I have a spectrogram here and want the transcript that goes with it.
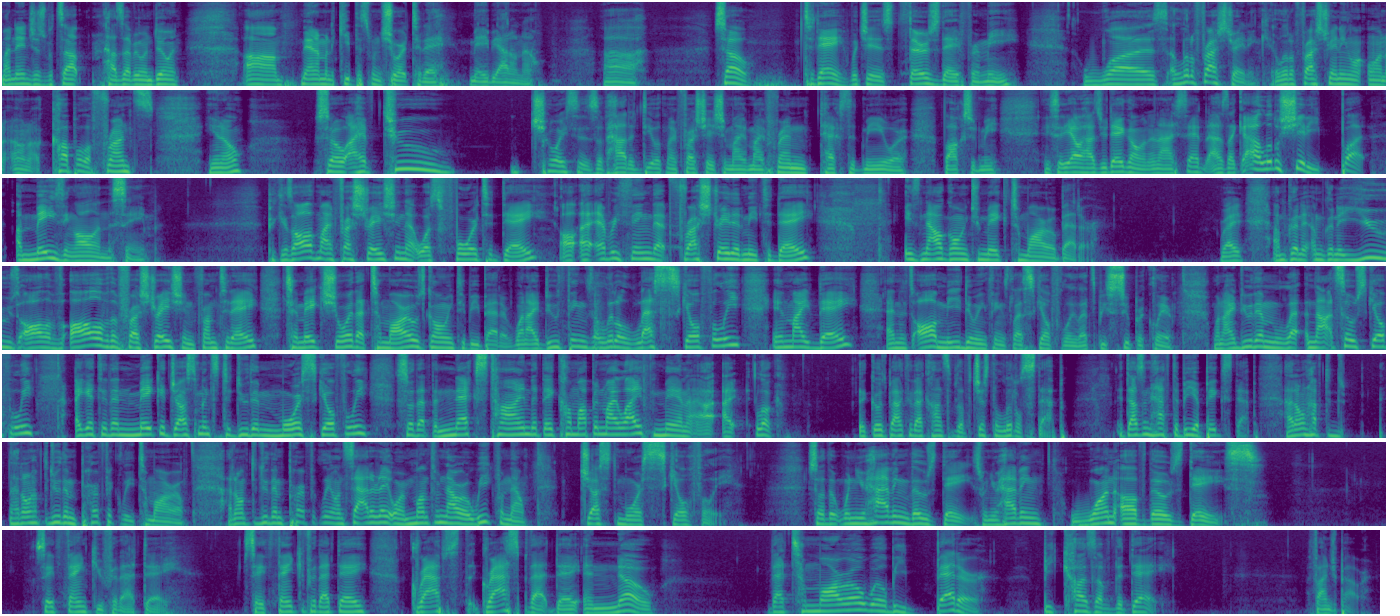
My ninjas, what's up? How's everyone doing? Um, man, I'm going to keep this one short today. Maybe, I don't know. Uh, so, today, which is Thursday for me, was a little frustrating. A little frustrating on, on, on a couple of fronts, you know? So, I have two choices of how to deal with my frustration. My my friend texted me or boxed me. He said, "Yo, how's your day going?" And I said, "I was like, ah, a little shitty, but amazing all in the same." Because all of my frustration that was for today, all, uh, everything that frustrated me today, is now going to make tomorrow better right? I'm gonna i'm gonna use all of all of the frustration from today to make sure that tomorrow is going to be better. When i do things a little less skillfully in my day and it's all me doing things less skillfully let's be super clear. When i do them le- not so skillfully i get to then make adjustments to do them more skillfully so that the next time that they come up in my life man i, I look it goes back to that concept of just a little step. It doesn't have to be a big step. I don't have to I don't have to do them perfectly tomorrow. I don't have to do them perfectly on Saturday or a month from now or a week from now, just more skillfully. So that when you're having those days, when you're having one of those days, say thank you for that day. Say thank you for that day, grasp, grasp that day, and know that tomorrow will be better because of the day. Find your power.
